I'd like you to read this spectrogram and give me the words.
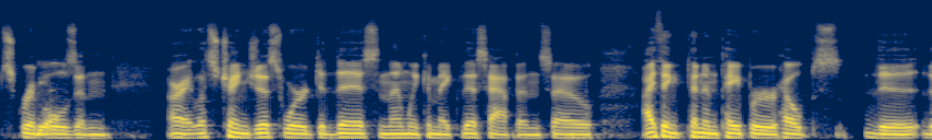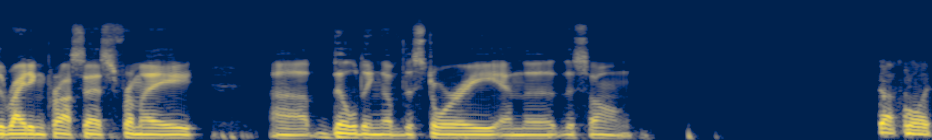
scribbles and all right, let's change this word to this, and then we can make this happen. So I think pen and paper helps the the writing process from a uh, building of the story and the the song. Definitely.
